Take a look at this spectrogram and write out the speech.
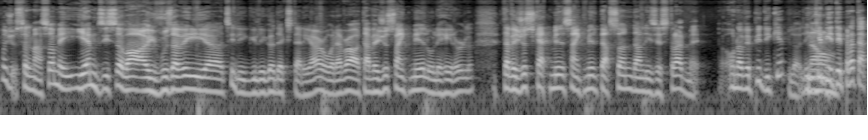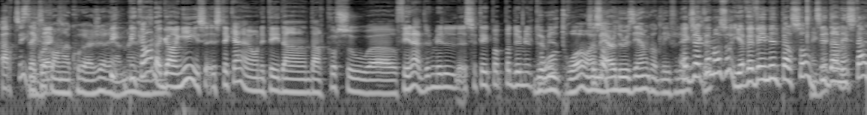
pas ju- seulement ça, mais ils aiment dire ça. Ah, vous avez, euh, tu sais, les, les gars d'extérieur, whatever, ah, t'avais juste 5000 ou les haters, là. T'avais juste 4000, 5000 personnes dans les estrades, mais on n'avait plus d'équipe, là. L'équipe était prête à partir. C'était quoi Exact. qu'on encourageait Puis, réellement? puis quand on a gagné, c'était quand on était dans, dans la course au, euh, au final? 2000, C'était pas, pas 2003 2003, ouais, C'est ça. meilleur deuxième contre les Flames. Exactement ça. Il y avait 20 000 personnes tu sais, dans Exactement.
